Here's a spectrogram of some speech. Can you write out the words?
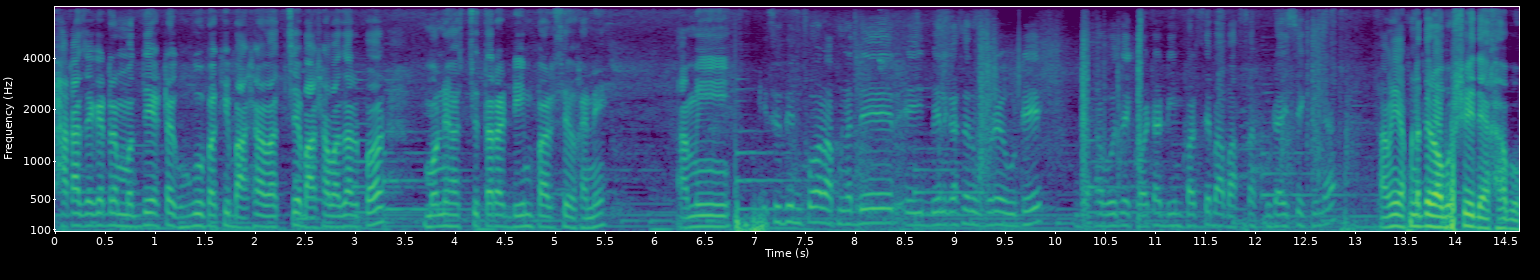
ফাঁকা জায়গাটার মধ্যে একটা ঘুঘু পাখি বাসা বাঁধছে। বাসা বাঁধার পর মনে হচ্ছে তারা ডিম পারছে ওখানে। আমি কিছুদিন পর আপনাদের এই বেল গাছের উপরে উঠে দেখাবো যে কয়টা ডিম পারছে বা বাচ্চা ফুটাইছে কিনা। আমি আপনাদের অবশ্যই দেখাবো।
